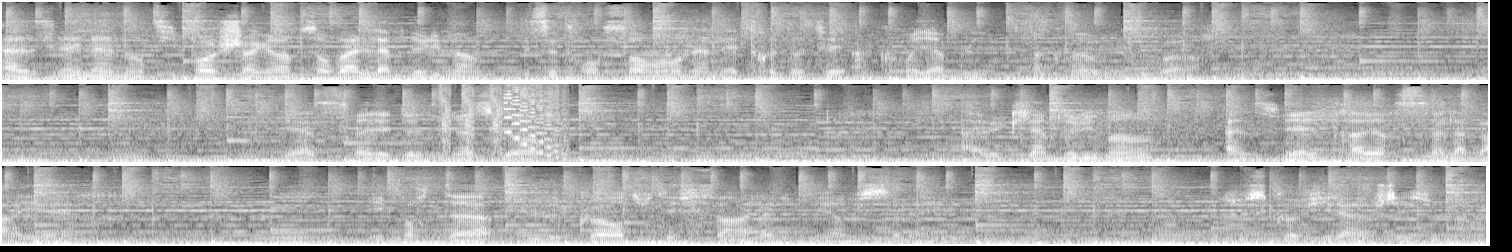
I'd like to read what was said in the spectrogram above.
Azrael anéanti par le chagrin absorba l'âme de l'humain et se transforma en un être doté incroyable, incroyable pouvoir. Et Azrael est devenu Asgore. Avec l'âme de l'humain, Asriel traversa la barrière et porta le corps du défunt à la lumière du soleil jusqu'au village des humains.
